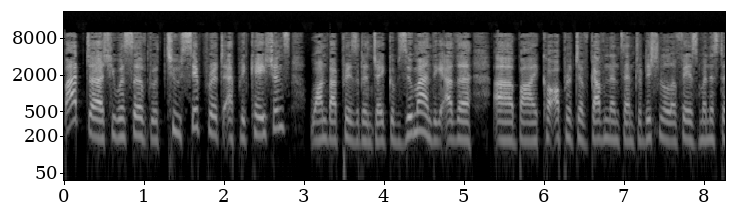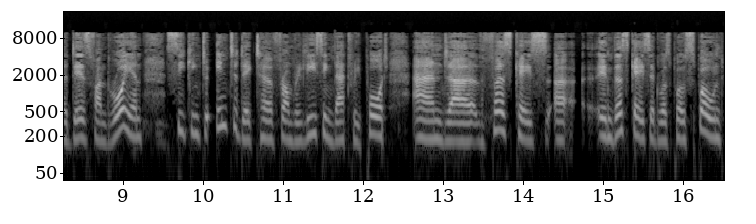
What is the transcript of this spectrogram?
but uh, she was served with two separate applications, one by President Jacob Zuma and the other uh, by Cooperative Governance and Traditional Affairs Minister Des van Rooyen, seeking to interdict her from releasing that report. And uh, the first case, uh, in this case, it was postponed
